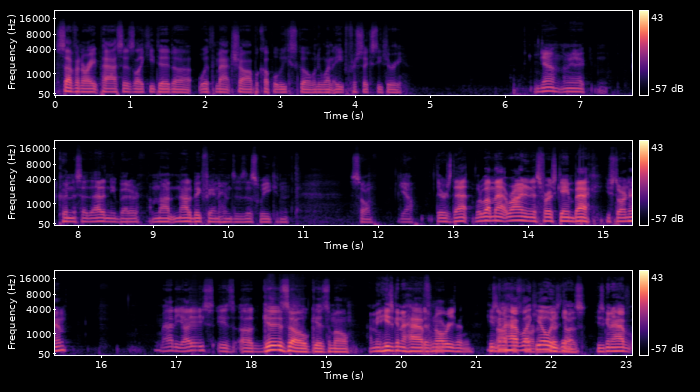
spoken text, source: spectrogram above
seven or eight passes like he did uh, with Matt Schaub a couple weeks ago when he went eight for 63. Yeah, I mean, couldn't have said that any better. I'm not not a big fan of him this week, and so yeah, there's that. What about Matt Ryan in his first game back? You starting him? Matty Ice is a gizzo gizmo. I mean, he's gonna have There's no reason. he's gonna to have like he always no- does. He's gonna have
